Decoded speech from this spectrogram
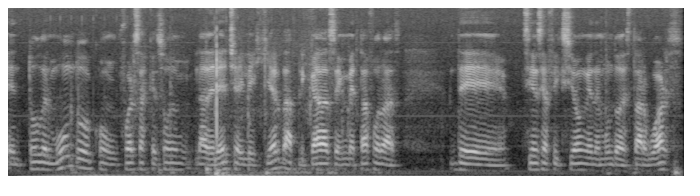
en todo el mundo, con fuerzas que son la derecha y la izquierda aplicadas en metáforas de ciencia ficción en el mundo de Star Wars.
